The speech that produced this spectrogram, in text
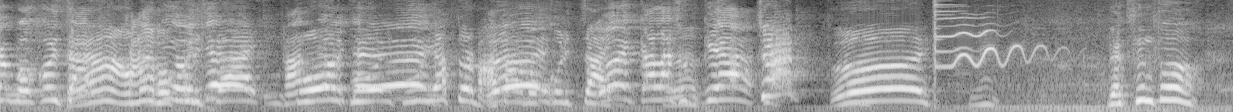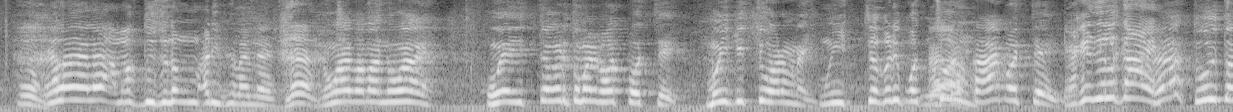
সব ভোগ করিস হ্যাঁ, আমরা ভোগ করি চাই। তুই তুই তুই আর তোর ভাতা ভোগ করি ওই কালা সুটকিয়া ওই দেখছেন তো? এলা এলা আমাক দুজনক মারি ফেলাই নাই হ্যাঁ। নয় বাবা নয় ওই ইচ্ছা করে তোমার রথ পড়ছে। মুই কিচ্ছু করো নাই। মুই ইচ্ছা করি পড়ছ। কায় পড়ছে? ঢেকে দিল হ্যাঁ তুই তো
